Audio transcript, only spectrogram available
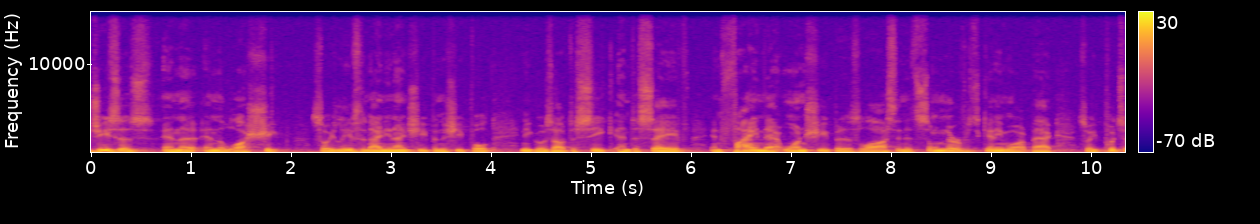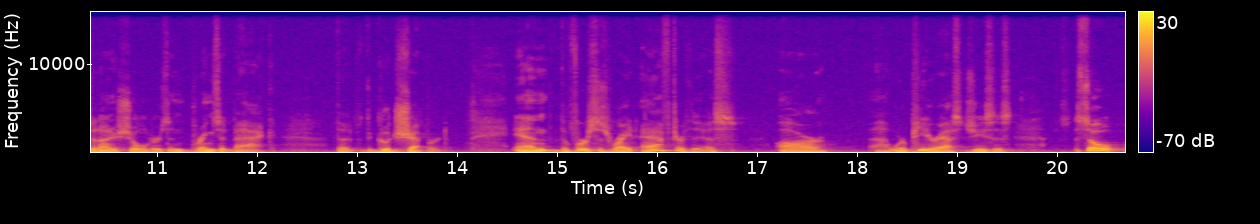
Jesus and the, and the lost sheep. So he leaves the 99 sheep in the sheepfold and he goes out to seek and to save and find that one sheep that is lost. And it's so nervous getting it back, so he puts it on his shoulders and brings it back, the, the good shepherd. And the verses right after this are uh, where Peter asks Jesus, So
